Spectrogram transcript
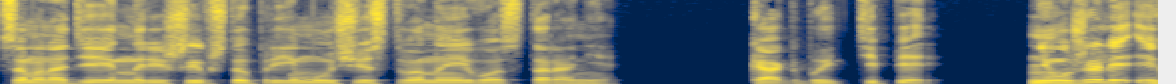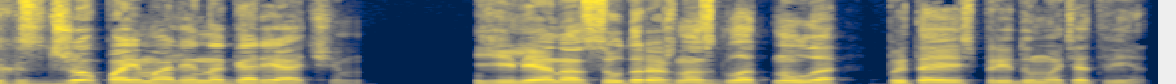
самонадеянно решив, что преимущество на его стороне. Как быть теперь? Неужели их с Джо поймали на горячем? Елена судорожно сглотнула, пытаясь придумать ответ.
